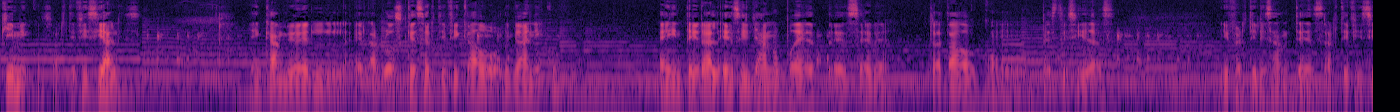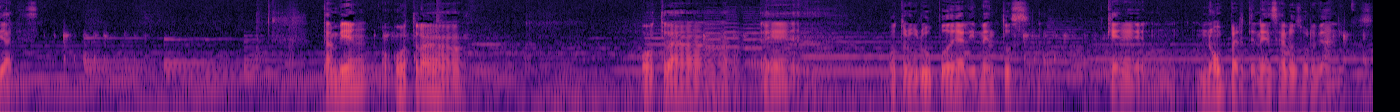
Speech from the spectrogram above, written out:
químicos, artificiales. En cambio, el, el arroz que es certificado orgánico e integral, ese ya no puede eh, ser eh, tratado con pesticidas y fertilizantes artificiales. También otra otra eh, otro grupo de alimentos que no pertenece a los orgánicos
